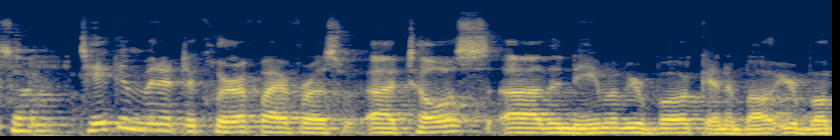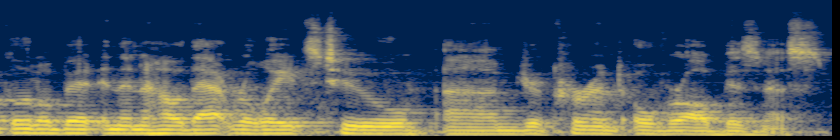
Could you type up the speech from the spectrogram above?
So take a minute to clarify for us. Uh, tell us uh, the name of your book and about your book a little bit and then how that relates to um, your current overall business.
